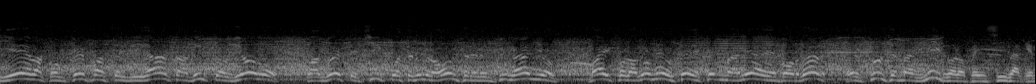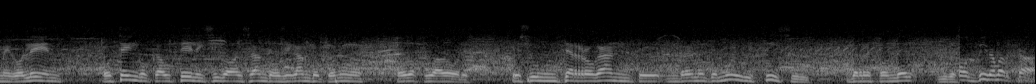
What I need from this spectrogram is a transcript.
lleva? ¿Con qué facilidad a Víctor Diogo? Cuando este chico, este número 11 de 21 años, Michael Ladrón, miren ustedes qué manera de desbordar el cruce magnífico. La ofensiva que me goleen, o tengo cautela y sigo avanzando, llegando con uno o dos jugadores. Es un interrogante realmente muy difícil de responder y de... Dinamarca,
